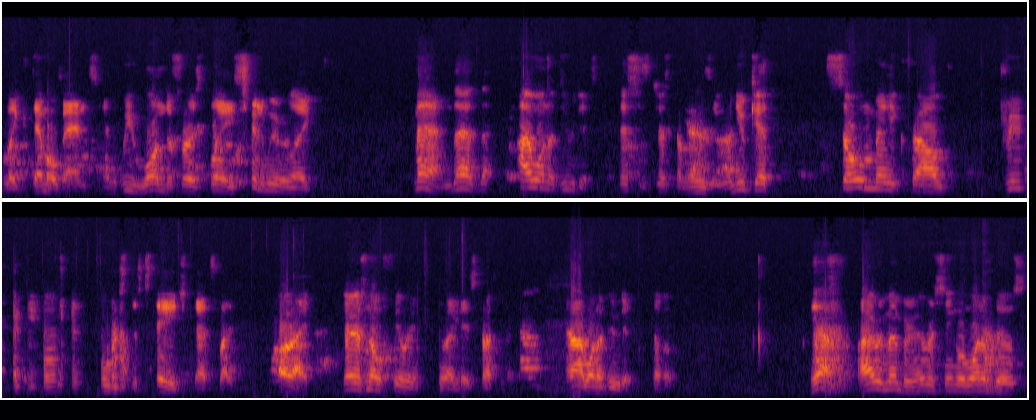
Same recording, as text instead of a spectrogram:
like demo bands and we won the first place and we were like, man, that, that I want to do this. This is just amazing. When you get so many crowd drinking towards the stage, that's like, all right, there's no feeling like this, trust me. And I want to do this. So, yeah, I remember every single one of those.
